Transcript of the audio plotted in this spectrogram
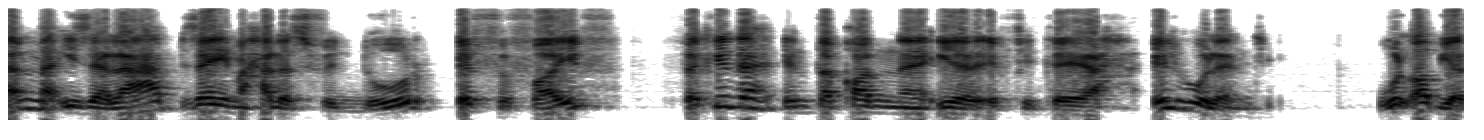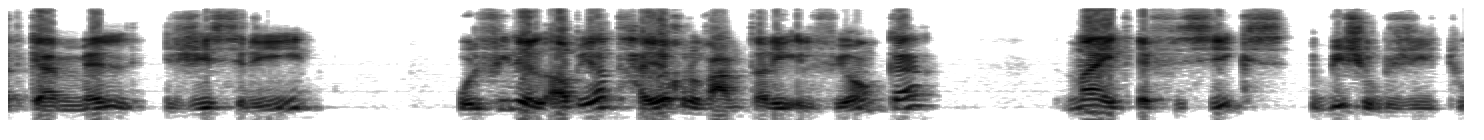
أما إذا لعب زي ما حدث في الدور F5 فكده انتقلنا إلى الافتتاح الهولندي. والأبيض كمل G3 والفيل الأبيض هيخرج عن طريق الفيونكة knight F6 bishop G2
